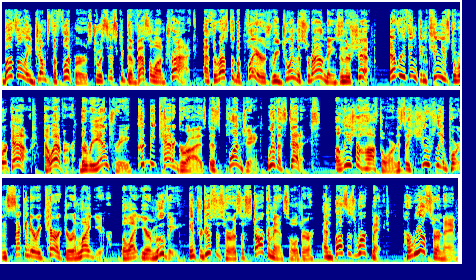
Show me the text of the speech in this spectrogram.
Buzz only jumps the flippers to assist keep the vessel on track as the rest of the players rejoin the surroundings in their ship. Everything continues to work out. However, the re-entry could be categorized as plunging with aesthetics. Alicia Hawthorne is a hugely important secondary character in Lightyear. The Lightyear movie introduces her as a Star Command soldier and Buzz's workmate. Her real surname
